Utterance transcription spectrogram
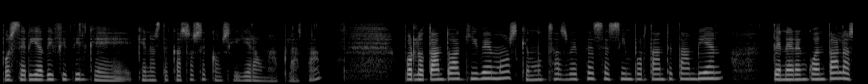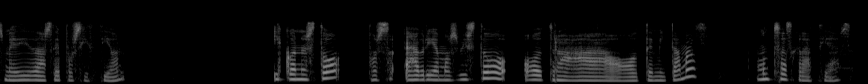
pues sería difícil que, en este caso se consiguiera una plaza. Por lo tanto, aquí vemos que muchas veces es importante también tener en cuenta las medidas de posición. Y con esto, pues habríamos visto otra temita más. Muchas gracias.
